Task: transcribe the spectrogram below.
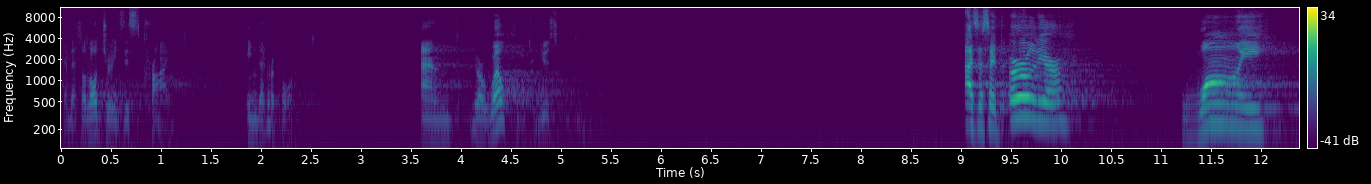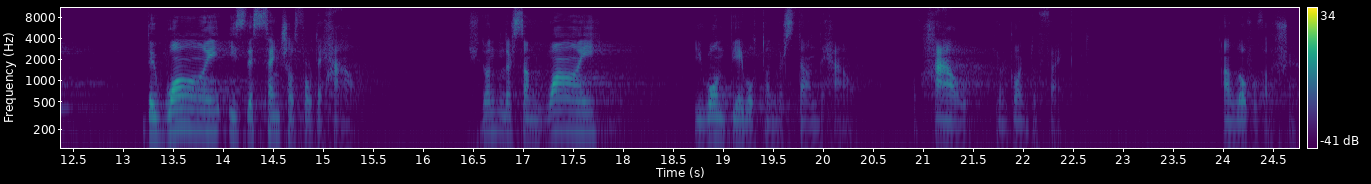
The methodology is described in the report. And you're welcome to use it. As I said earlier, why, the why is essential for the how. If you don't understand why, you won't be able to understand the how, of how you're going to affect a unlawful file sharing.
